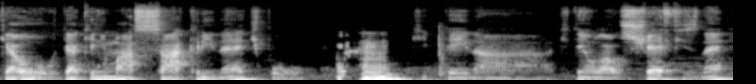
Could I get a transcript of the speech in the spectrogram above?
que é o, tem aquele massacre, né? Tipo, uhum. que tem na. Que tem lá os chefes, né?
